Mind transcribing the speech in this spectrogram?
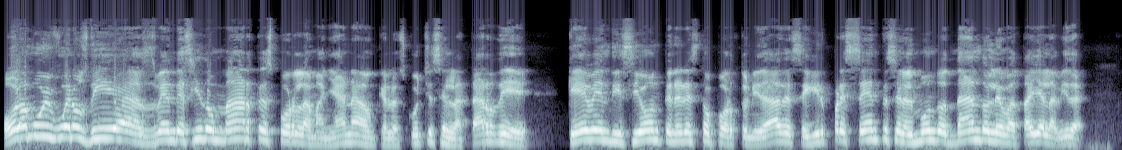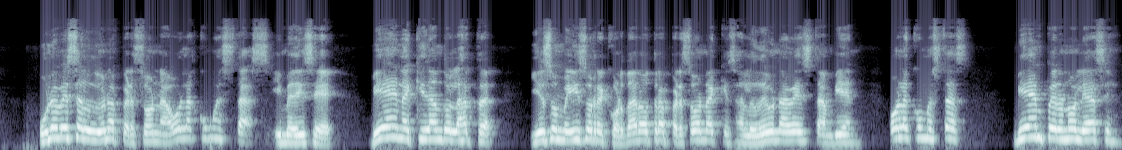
Hola, muy buenos días. Bendecido martes por la mañana, aunque lo escuches en la tarde. Qué bendición tener esta oportunidad de seguir presentes en el mundo dándole batalla a la vida. Una vez saludé a una persona, hola, ¿cómo estás? Y me dice, bien, aquí dando lata. Y eso me hizo recordar a otra persona que saludé una vez también. Hola, ¿cómo estás? Bien, pero no le hace.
